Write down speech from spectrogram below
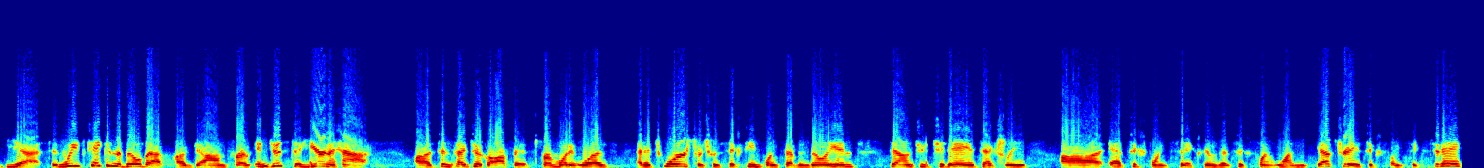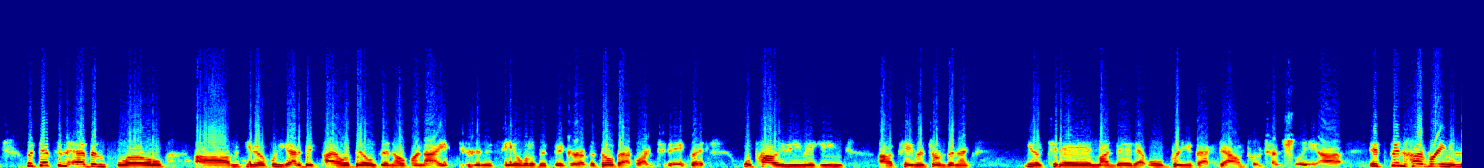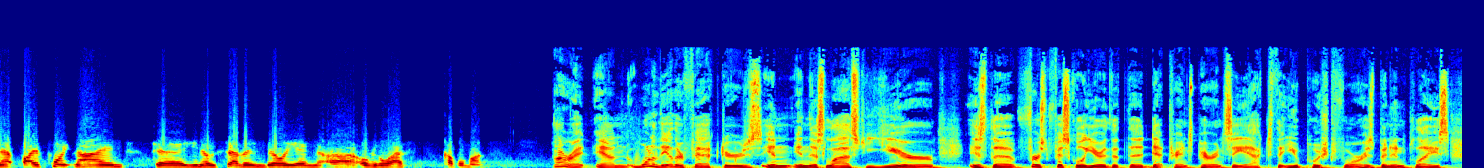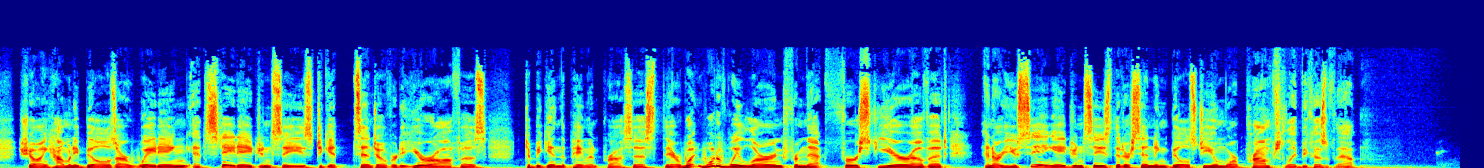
Yes, and we've taken the bill back uh, down from in just a year and a half uh, since I took office from what it was at its worst, which was 16.7 billion, down to today it's actually uh, at 6.6. It was at 6.1 yesterday, 6.6 today. But that's an ebb and flow. Um, you know, if we got a big pile of bills in overnight, you're going to see a little bit bigger of a bill backlog today. But we'll probably be making uh, payments over the next, you know, today and Monday that will bring it back down potentially. Uh, it's been hovering in that 5.9 to you know 7 billion uh, over the last couple months. All right. And one of the other factors in, in this last year is the first fiscal year that the Debt Transparency Act that you pushed for has been in place, showing how many bills are waiting at state agencies to get sent over to your office to begin the payment process there. What, what have we learned from that first year of it? And are you seeing agencies that are sending bills to you more promptly because of that?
